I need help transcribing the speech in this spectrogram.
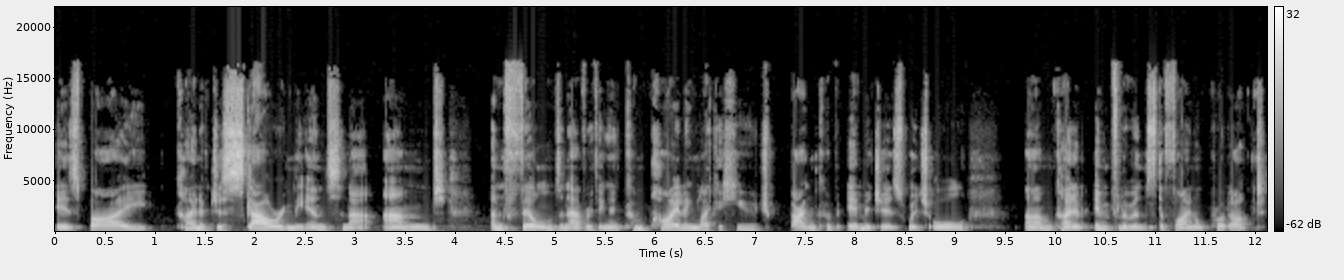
is by kind of just scouring the internet and and films and everything and compiling like a huge bank of images which all um, kind of influence the final product.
